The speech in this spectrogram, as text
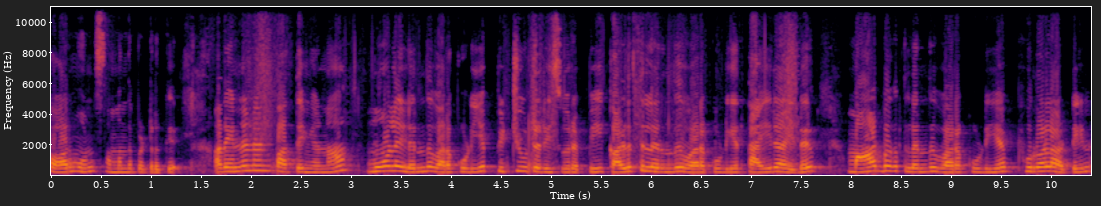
ஹார்மோன்ஸ் சம்மந்தப்பட்டிருக்கு அது என்னென்னு பார்த்தீங்கன்னா மூளையிலேருந்து வரக்கூடிய பிட்யூட்டரி சுரப்பி கழுத்துலேருந்து வரக்கூடிய தைராய்டு மார்பகத்திலேருந்து வரக்கூடிய புரலாட்டின்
